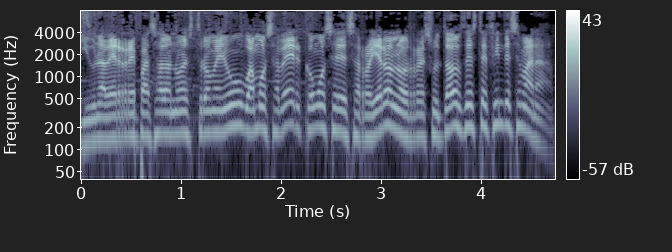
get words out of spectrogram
Y una vez repasado nuestro menú, vamos a ver cómo se desarrollaron los resultados de este fin de semana.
